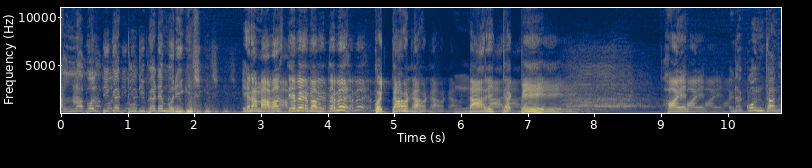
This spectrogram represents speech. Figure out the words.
আল্লাহ বলতে গিয়ে টুটি ফেটে মরে গেছে। এরম আওয়াজ দেবে, বাবু, দেবে? কই, দাও না, নারী থাকবে। হয়? এটা কোন থানা?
